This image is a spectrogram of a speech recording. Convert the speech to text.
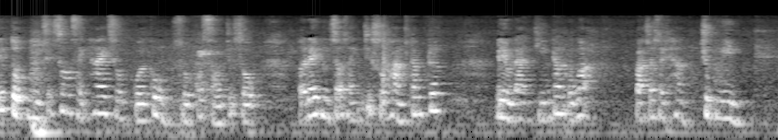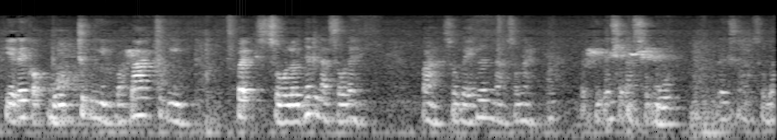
Tiếp tục mình sẽ so sánh hai số cuối cùng, Số có 6 chữ số. Ở đây mình so sánh chữ số hàng trăm trước, Đều là 900 đúng không ạ? Và so sánh hàng chục nghìn, Thì ở đây có 40 nghìn và 30 nghìn. Vậy số lớn nhất là số này, Và số bé hơn là số này. Vậy thì đây sẽ là số 4 Đây sẽ là số 3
